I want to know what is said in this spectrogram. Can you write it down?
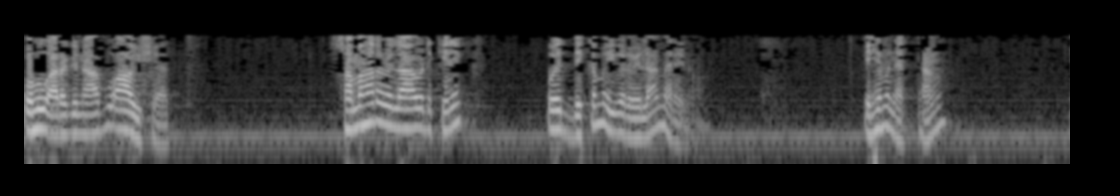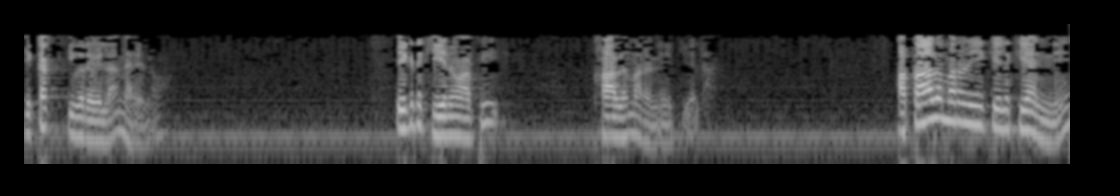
ඔහු අරගෙන ආපු ආයුෂයත්. සමහර වෙලාවට කෙනෙක් ওই දෙකම ඉවර වෙලා මැරෙනවා. එහෙම නැත්නම් එකක් ඉවර වෙලා මැරෙනවා. ඒකට කියනවා අපි කාල මරණය කියලා. අකාල මරණය කියලා කියන්නේ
